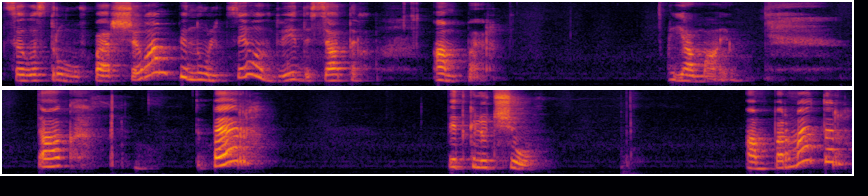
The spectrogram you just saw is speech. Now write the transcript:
сили струму в першій лампі 0,2 ампер. Я маю. Так, тепер підключу амперметр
